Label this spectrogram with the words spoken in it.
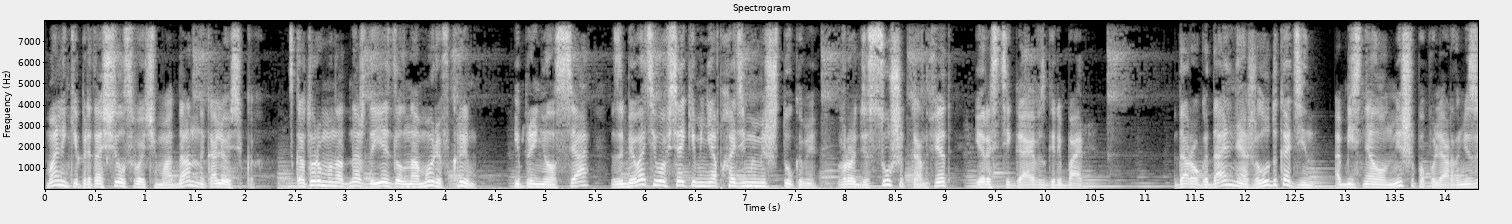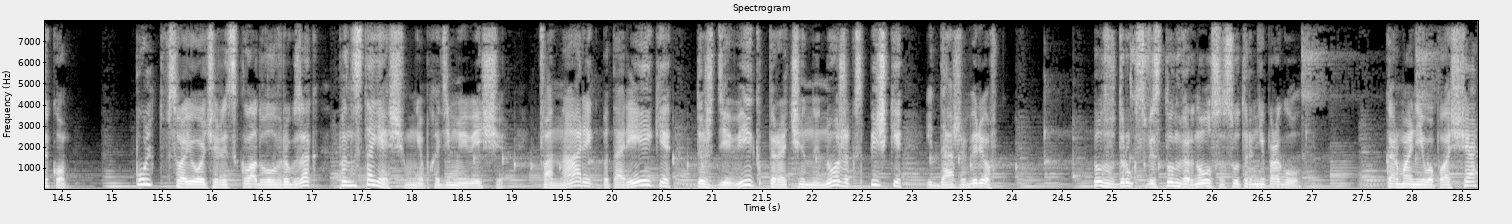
Маленький притащил свой чемодан на колесиках, с которым он однажды ездил на море в Крым, и принялся забивать его всякими необходимыми штуками, вроде сушек, конфет и растягаев с грибами. «Дорога дальняя, желудок один», — объяснял он Мише популярным языком. Пульт, в свою очередь, складывал в рюкзак по-настоящему необходимые вещи. Фонарик, батарейки, дождевик, перочинный ножик, спички и даже веревку. Тут вдруг Свистун вернулся с утренней прогулки. Кармане его плаща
